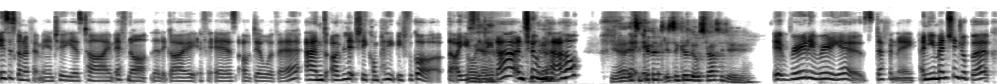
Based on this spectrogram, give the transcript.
"Is this going to affect me in two years' time? If not, let it go. If it is, I'll deal with it." And I've literally completely forgot that I used oh, to yeah. do that until yeah. now. Yeah, it's a good, it's a good little strategy. It really, really is definitely. And you mentioned your book.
